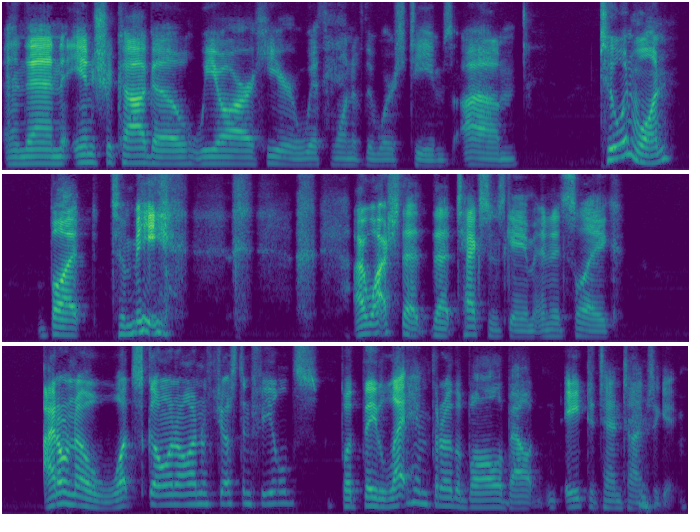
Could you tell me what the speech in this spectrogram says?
And then in Chicago, we are here with one of the worst teams. Um, two and one, but to me, I watched that that Texans game, and it's like I don't know what's going on with Justin Fields, but they let him throw the ball about eight to ten times a hmm. game.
